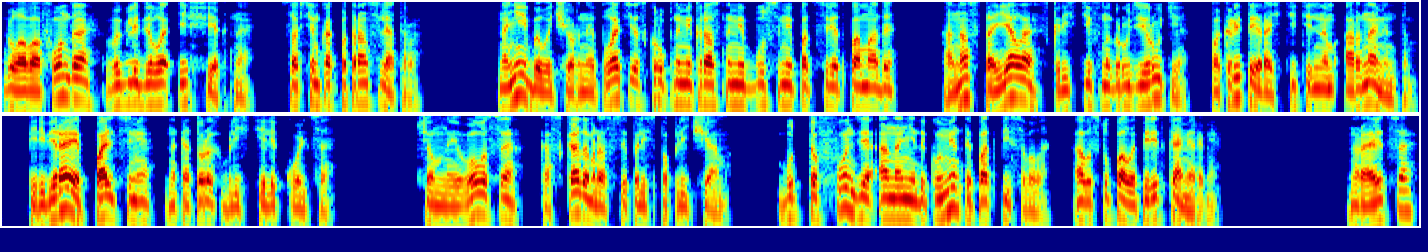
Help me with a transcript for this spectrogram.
Глава фонда выглядела эффектно, совсем как по транслятору. На ней было черное платье с крупными красными бусами под цвет помады. Она стояла, скрестив на груди руки, покрытые растительным орнаментом, перебирая пальцами, на которых блестели кольца. Темные волосы каскадом рассыпались по плечам, будто в фонде она не документы подписывала, а выступала перед камерами. Нравится?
